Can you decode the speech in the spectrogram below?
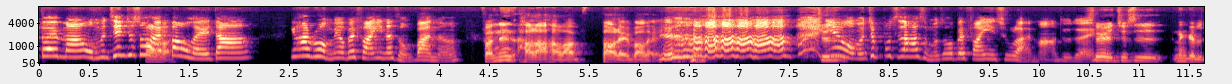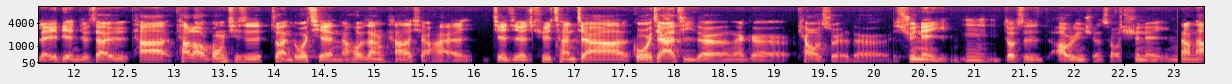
对吗？我们今天就是来爆雷的啊、因为他如果没有被翻译，那怎么办呢？反正好啦好啦，爆雷爆雷，就是因为我们就不知道他什么时候被翻译出来嘛，对不对？所以就是那个雷点就在于她，她老公其实赚很多钱，然后让她的小孩姐姐去参加国家级的那个跳水的训练营，嗯，都是奥运选手训练营，让她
